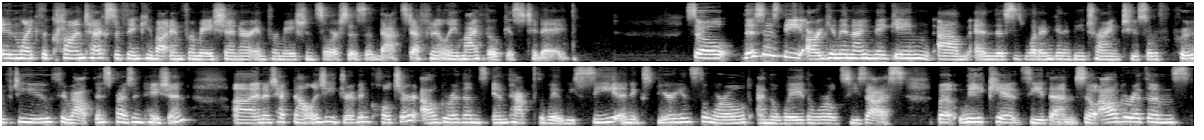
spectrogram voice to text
in like the context of thinking about information or information sources, and that's definitely my focus today. So this is the argument I'm making, um, and this is what I'm going to be trying to sort of prove to you throughout this presentation. Uh, in a technology-driven culture, algorithms impact the way we see and experience the world and the way the world sees us, but we can't see them. So algorithms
